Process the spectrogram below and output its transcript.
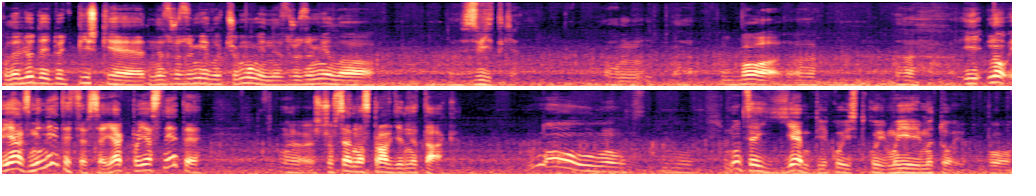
Коли люди йдуть пішки, незрозуміло чому і незрозуміло звідки. Ем, Бо е, е, і, ну, як змінити це все, як пояснити, е, що все насправді не так. Ну, ну це є якоюсь такою моєю метою. Бо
